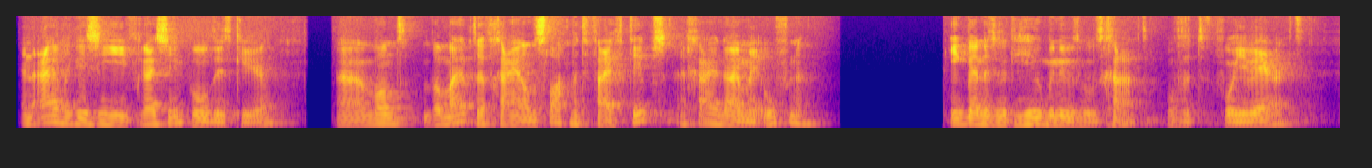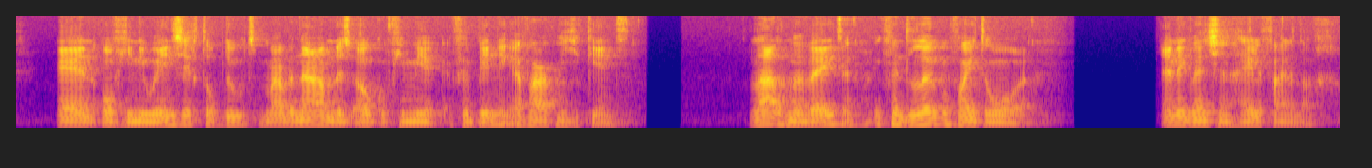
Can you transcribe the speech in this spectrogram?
En eigenlijk is hij vrij simpel dit keer. Uh, want wat mij betreft ga je aan de slag met de vijf tips en ga je daarmee oefenen. Ik ben natuurlijk heel benieuwd hoe het gaat, of het voor je werkt en of je nieuwe inzichten opdoet, maar met name dus ook of je meer verbinding ervaart met je kind. Laat het me weten. Ik vind het leuk om van je te horen. En ik wens je een hele fijne dag.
